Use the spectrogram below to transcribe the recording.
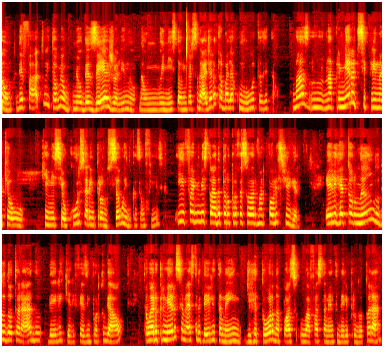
Então, de fato, então meu, meu desejo ali no, no início da universidade era trabalhar com lutas e tal. Mas na primeira disciplina que eu que iniciei o curso era Introdução à Educação Física e foi ministrada pelo professor Marco Paulo Stiger. Ele retornando do doutorado dele, que ele fez em Portugal, então era o primeiro semestre dele também de retorno após o afastamento dele para o doutorado.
